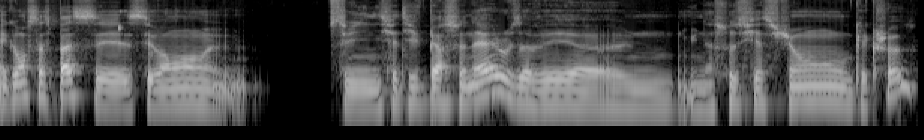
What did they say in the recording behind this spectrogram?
Et comment ça se passe? C'est vraiment. euh, C'est une initiative personnelle? Vous avez euh, une, une association ou quelque chose?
